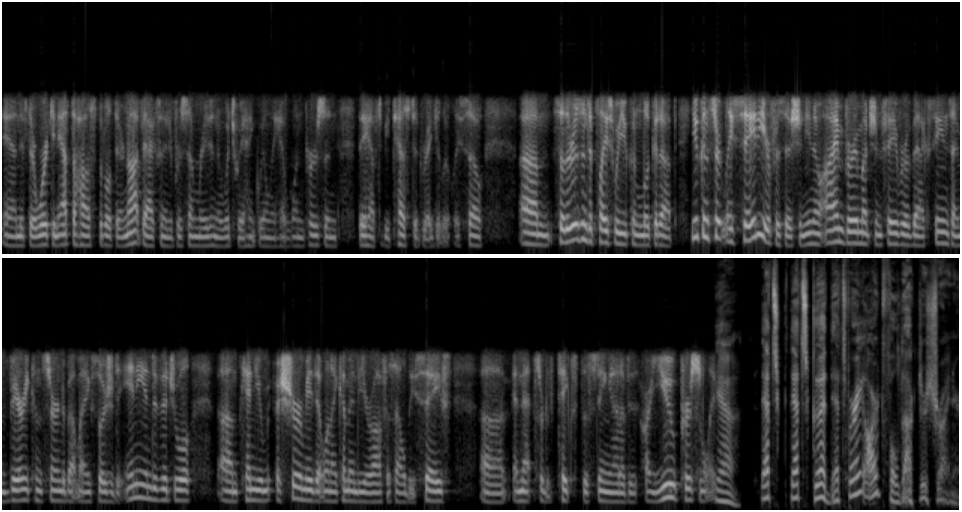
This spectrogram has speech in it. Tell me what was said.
and if they're working at the hospital, if they're not vaccinated for some reason, in which we I think we only have one person, they have to be tested regularly. So, um, so there isn't a place where you can look it up. You can certainly say to your physician, you know, I'm very much in favor of vaccines. I'm very concerned about my exposure to any individual. Um, can you assure me that when I come into your office, I'll be safe? Uh, and that sort of takes the sting out of it. Are you personally? Yeah. That's that's good. That's very artful, Dr. Shriner.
